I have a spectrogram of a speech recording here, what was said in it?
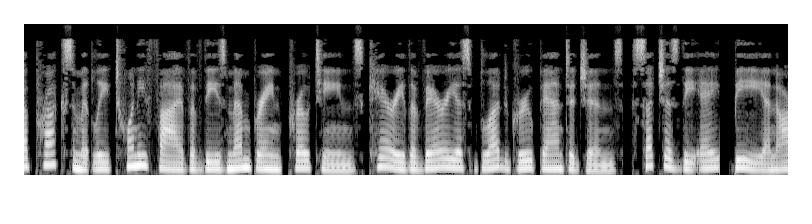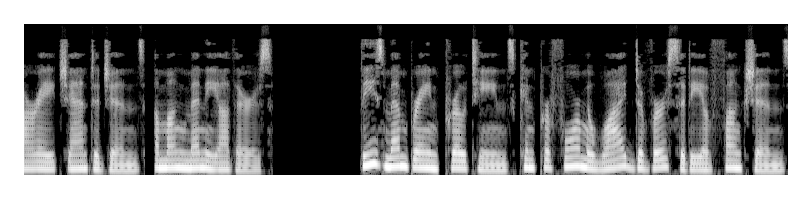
Approximately 25 of these membrane proteins carry the various blood group antigens, such as the A, B and Rh antigens, among many others. These membrane proteins can perform a wide diversity of functions,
